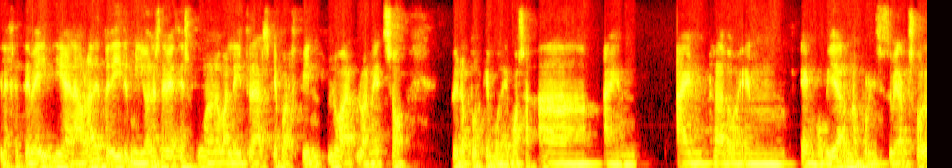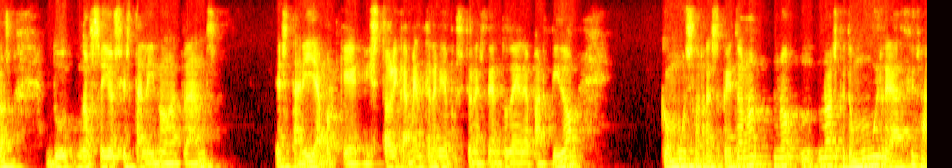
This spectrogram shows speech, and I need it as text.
LGTBI y a la hora de pedir millones de veces una nueva ley trans que por fin lo, ha- lo han hecho, pero porque Podemos ha, ha en- ha entrado en, en gobierno, porque si estuvieran solos, no sé yo si esta ley no trans estaría, porque históricamente no había posiciones dentro del partido, con mucho respeto, no, no, no respeto, muy reacios a,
